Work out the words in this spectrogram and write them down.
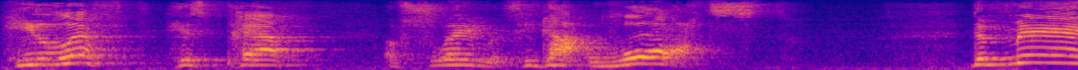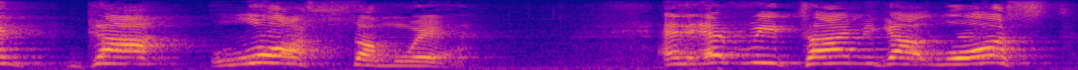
He left his path of shlemus. He got lost. The man got lost somewhere. And every time he got lost,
